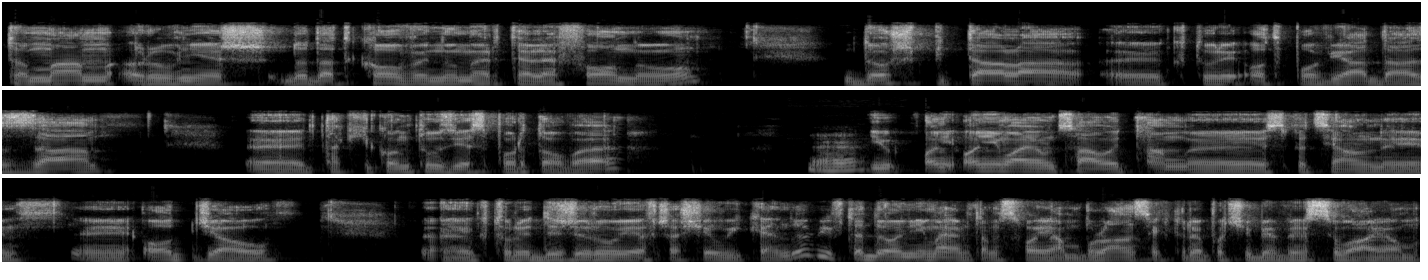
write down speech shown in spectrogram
to mam również dodatkowy numer telefonu do szpitala, e, który odpowiada za e, takie kontuzje sportowe. Mhm. I oni, oni mają cały tam specjalny oddział, który dyżuruje w czasie weekendów i wtedy oni mają tam swoje ambulancje, które po ciebie wysyłają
